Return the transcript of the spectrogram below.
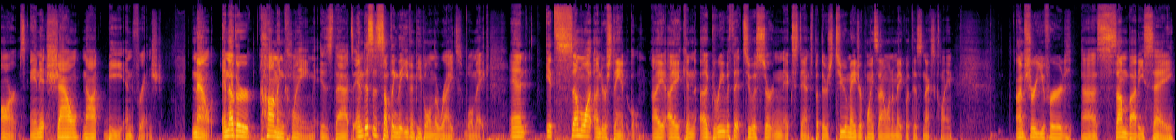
arms, and it shall not be infringed. Now, another common claim is that, and this is something that even people on the right will make, and it's somewhat understandable. I, I can agree with it to a certain extent, but there's two major points I want to make with this next claim. I'm sure you've heard uh, somebody say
